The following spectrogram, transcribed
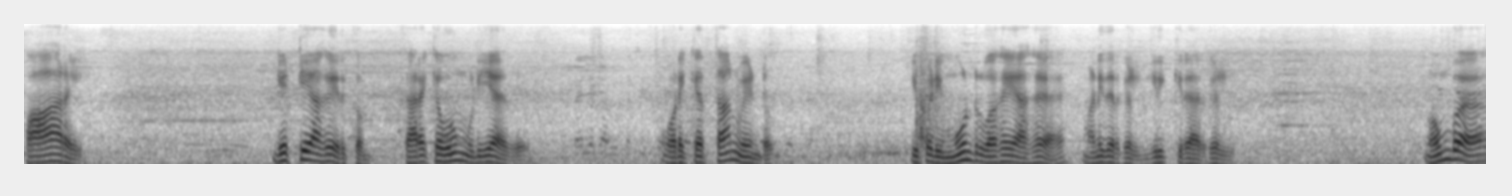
பாறை. கெட்டியாக இருக்கும். கரைக்கவும் முடியாது. உடைக்கத்தான் வேண்டும். இப்படி மூன்று வகையாக மனிதர்கள் இருக்கிறார்கள். ரொம்ப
